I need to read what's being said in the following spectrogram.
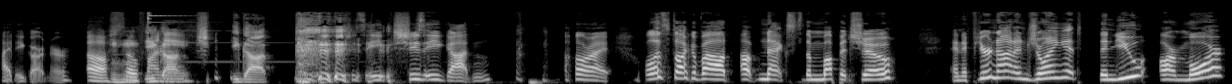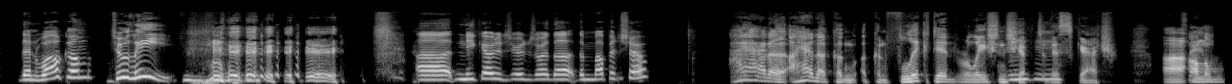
Heidi Gardner. Oh, so Mhm. funny. Egot. Egot. She's e- she's egotten. All right. Well, let's talk about up next the Muppet Show. And if you're not enjoying it, then you are more than welcome to leave. Uh, Nico, did you enjoy the the Muppet Show? I had a I had a, con- a conflicted relationship to Mhm. this sketch. Uh, on the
